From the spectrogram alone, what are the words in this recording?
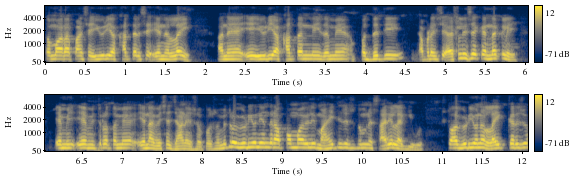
તમારા પાસે યુરિયા ખાતર છે એને લઈ અને એ યુરિયા ખાતરની તમે પદ્ધતિ આપણે છે અસલી છે કે નકલી, એ એ મિત્રો તમે એના વિશે જાણી શકો છો. મિત્રો, વિડીયોની અંદર આપવામાં આવેલી માહિતી જો તમને સારી લાગી હોય, તો આ વિડીયોને લાઇક કરજો.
